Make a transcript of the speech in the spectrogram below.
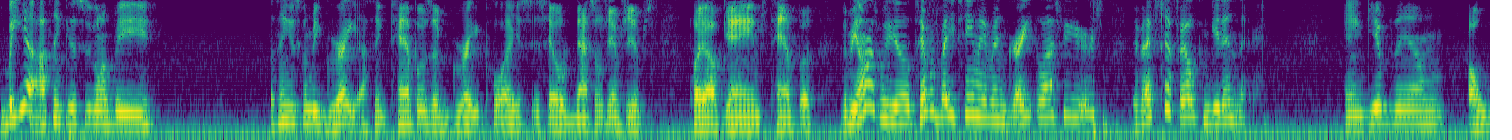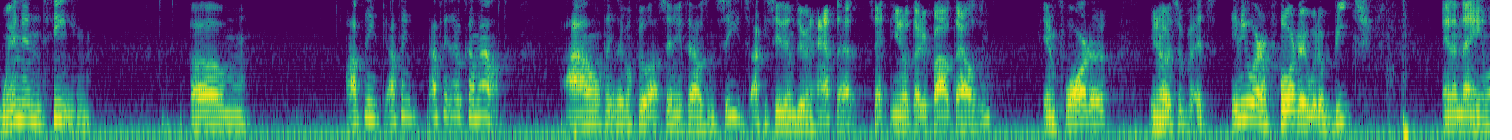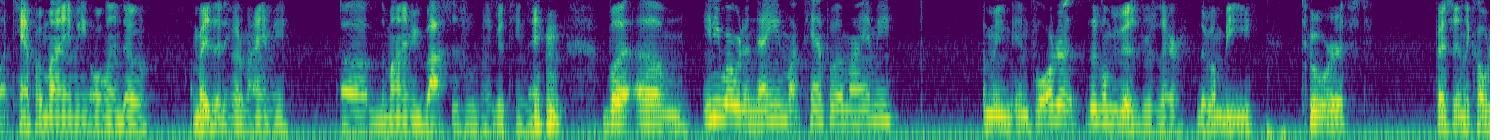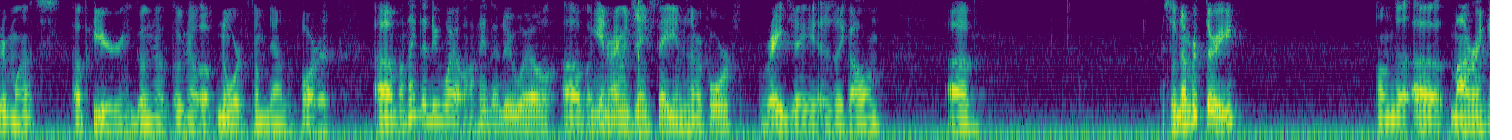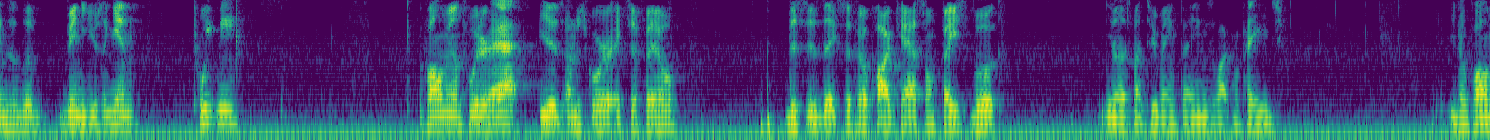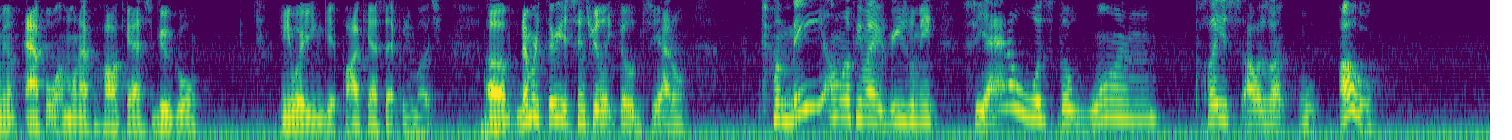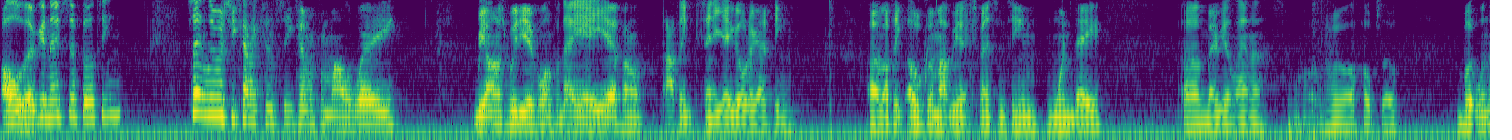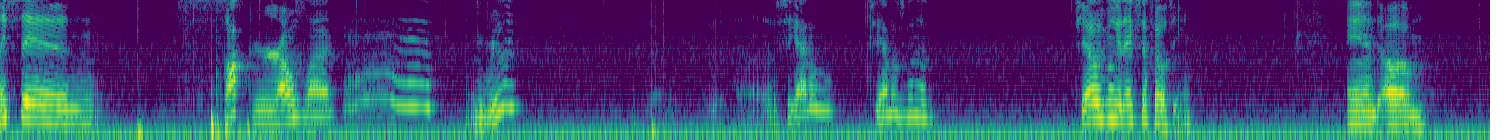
but yeah, I think this is going to be. I think it's going to be great. I think Tampa is a great place. It's held national championships playoff games, Tampa. To be honest with you, the Tampa Bay team ain't been great the last few years. If XFL can get in there and give them a winning team, um, I think I think I think they'll come out. I don't think they're gonna fill out seventy thousand seats. I can see them doing half that. You know, thirty five thousand in Florida. You know, it's it's anywhere in Florida with a beach and a name like Tampa, Miami, Orlando. I'm amazed they didn't go to Miami. Um, the Miami Vices would have been a good team name. but um, anywhere with a name like Tampa and Miami, I mean, in Florida, there's going to be visitors there. They're going to be tourists, especially in the colder months up here, going up, you know, up north, coming down to Florida. Um, I think they do well. I think they do well. Uh, again, Raymond James Stadium is number four, Ray J, as they call him. Um, so number three on the uh, my rankings of the venues. Again, tweet me Follow me on Twitter at is underscore XFL. This is the XFL podcast on Facebook. You know, that's my two main things. Like my page. you know, follow me on Apple. I'm on Apple Podcasts, Google, anywhere you can get podcasts at pretty much. Um, number three is CenturyLink Field in Seattle. To me, I don't know if anybody agrees with me. Seattle was the one place I was like, oh, oh, they're getting XFL team. St. Louis, you kind of can see coming from a mile away. Be honest with you, if it wasn't for the AAF, I don't. I think San Diego would have got a team. Um, I think Oakland might be an expansion team one day. Uh, maybe Atlanta. Well, well, hope so. But when they said soccer, I was like, mm, really? Uh, Seattle, Seattle's gonna, Seattle's gonna get XFL team. And um,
